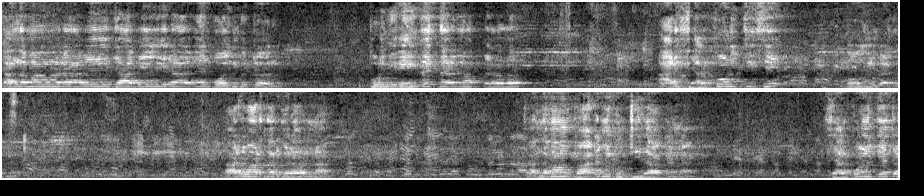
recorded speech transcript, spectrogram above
చందమామ రావే జాబీలి రావే అని భోజనం పెట్టేవారు ఇప్పుడు మీరు ఏం చేస్తున్నారమ్మా పిల్లలు? ఆడి సెల్ ఫోన్ ఇచ్చేసి భోజనం పెడుతున్నారు పాట పాడతారు మీరు ఎవరన్నా? చందమామ పాట మీకు వచ్చింది ఎవరికన్నా? సెల్ ఫోన్ ఇచ్చేస్తే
